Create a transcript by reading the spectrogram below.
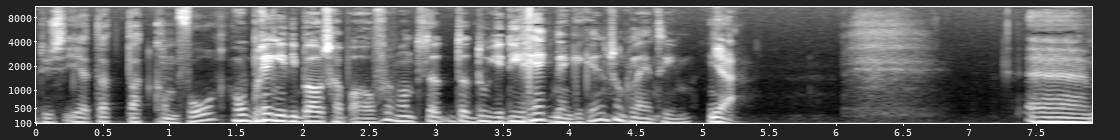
dus ja, dat, dat komt voor. Hoe breng je die boodschap over? Want dat, dat doe je direct, denk ik, in zo'n klein team. Ja. Ehm,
